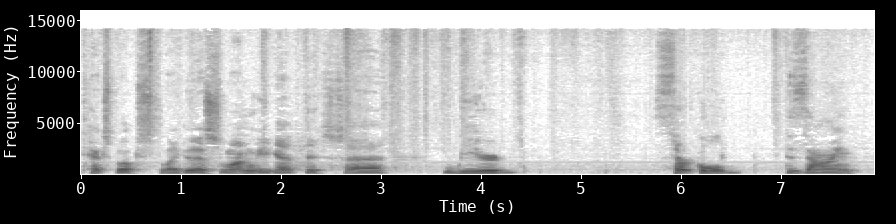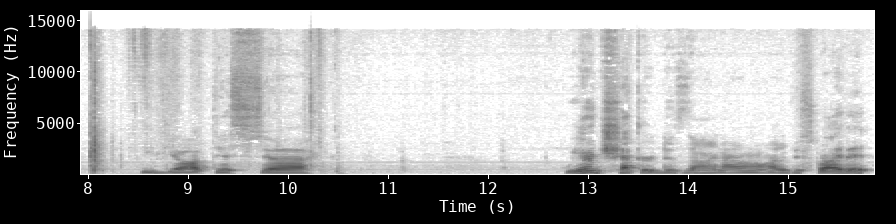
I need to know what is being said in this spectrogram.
textbooks. Like this one, we got this uh, weird circle design. We got this uh, weird checkered design. I don't know how to describe it.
